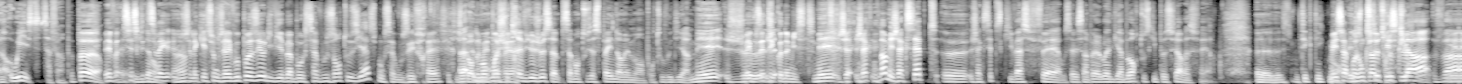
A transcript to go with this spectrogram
Alors oui, ça fait un peu peur. C'est la, hein. la, question que j'allais vous poser, Olivier Babot. Ça vous enthousiasme ou ça vous effraie, cette histoire de moi, moi, je suis très vieux jeu, ça, ça m'enthousiasme pas énormément, pour tout vous dire. Mais, je, mais vous êtes économiste. Mais non, mais j'accepte j'accepte ce qui va se faire. Vous savez, c'est un peu la loi de Gabor, tout ce qui peut se faire va se faire. techniquement. Mais ça pose donc ce truc-là va,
